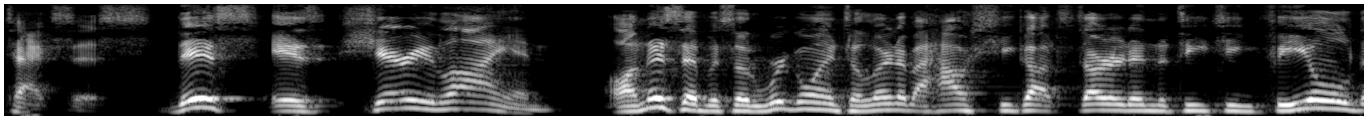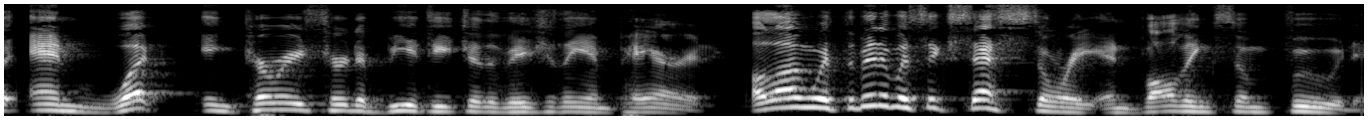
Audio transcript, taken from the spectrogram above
Texas. This is Sherry Lyon. On this episode, we're going to learn about how she got started in the teaching field and what encouraged her to be a teacher of the visually impaired, along with a bit of a success story involving some food.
